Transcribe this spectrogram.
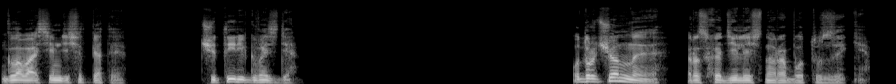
Глава 75. Четыре гвоздя. Удрученные расходились на работу зэки.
